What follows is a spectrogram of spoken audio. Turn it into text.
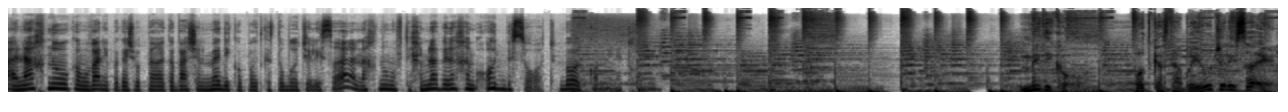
אנחנו כמובן ניפגש בפרק הבא של מדיקו, פודקאסט הבריאות של ישראל. אנחנו מבטיחים להביא לכם עוד בשורות בעוד כל מיני תחומים. מדיקו, פודקאסט הבריאות של ישראל,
